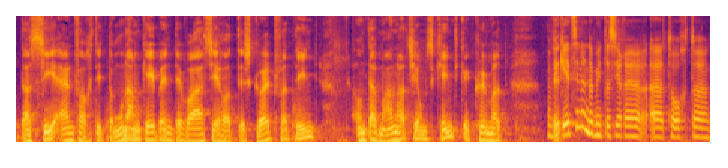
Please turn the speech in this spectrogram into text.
dass sie einfach die Tonangebende war. Sie hat das Geld verdient und der Mann hat sich ums Kind gekümmert. Wie geht es Ihnen damit, dass Ihre äh, Tochter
